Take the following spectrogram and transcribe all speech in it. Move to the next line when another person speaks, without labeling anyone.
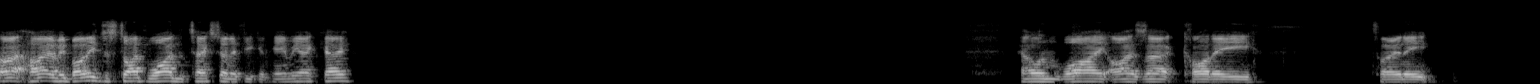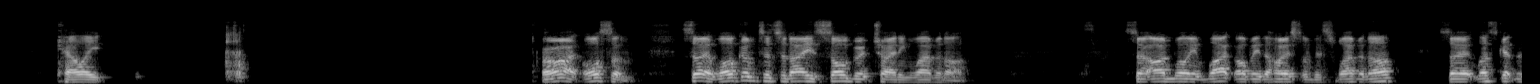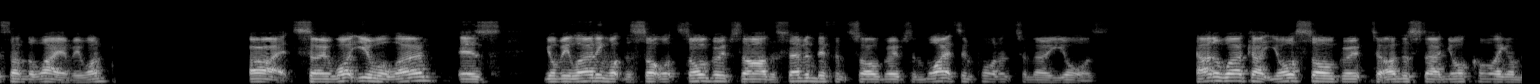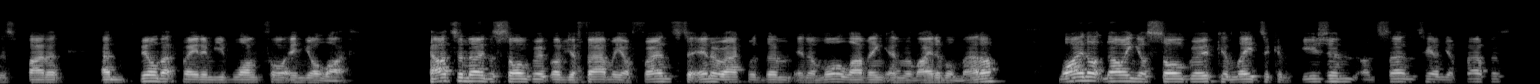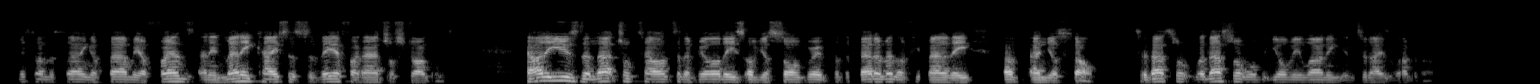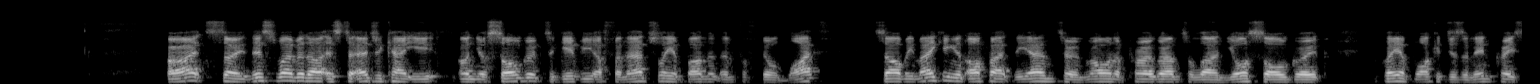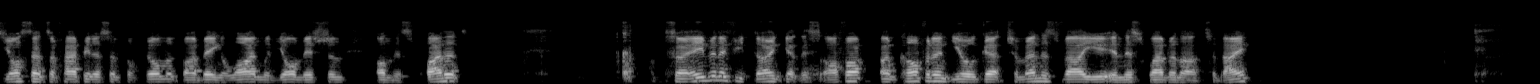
All right, hi everybody. Just type Y in the text chat if you can hear me okay. Helen Y, Isaac, Connie, Tony, Kelly. All right, awesome. So welcome to today's Soul Group Training webinar. So I'm William Black, I'll be the host of this webinar. So let's get this underway, everyone. All right, so what you will learn is you'll be learning what the soul, what soul groups are, the seven different soul groups, and why it's important to know yours. How to work out your soul group to understand your calling on this planet and feel that freedom you've longed for in your life. How to know the soul group of your family or friends to interact with them in a more loving and relatable manner why not knowing your soul group can lead to confusion, uncertainty on your purpose, misunderstanding of family or friends, and in many cases, severe financial struggles. How to use the natural talents and abilities of your soul group for the betterment of humanity and yourself. So that's what that's what we'll, you'll be learning in today's webinar. All right, so this webinar is to educate you on your soul group to give you a financially abundant and fulfilled life so I'll be making an offer at the end to enroll in a program to learn your soul group, clear blockages and increase your sense of happiness and fulfillment by being aligned with your mission on this planet. So even if you don't get this offer, I'm confident you'll get tremendous value in this webinar today.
